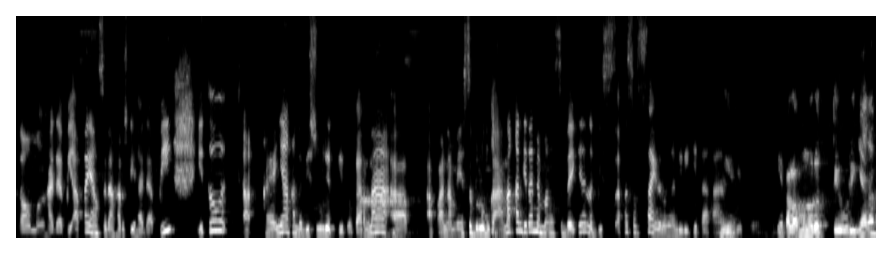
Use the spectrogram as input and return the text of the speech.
atau menghadapi apa yang sedang harus dihadapi itu uh, kayaknya akan lebih sulit gitu karena uh, apa namanya sebelum ke anak kan kita memang sebaiknya lebih apa selesai dengan diri kita kan Iya. gitu. Ya kalau menurut teorinya kan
